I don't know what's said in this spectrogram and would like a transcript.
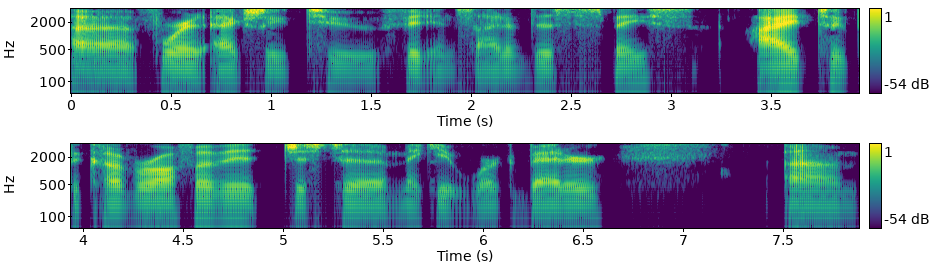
uh, for it actually to fit inside of this space. I took the cover off of it just to make it work better. Um,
